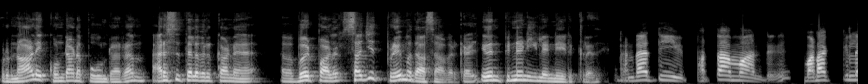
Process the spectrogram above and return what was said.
ஒரு நாளை கொண்டாடப் போகின்றாராம் அரசு தலைவருக்கான வேட்பாளர் சஜித் பிரேமதாசா அவர்கள். இதன் பின்னணியில் என்ன இருக்கிறது? இரண்டாயிரத்தி பத்தாம் ஆண்டு வடக்குல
